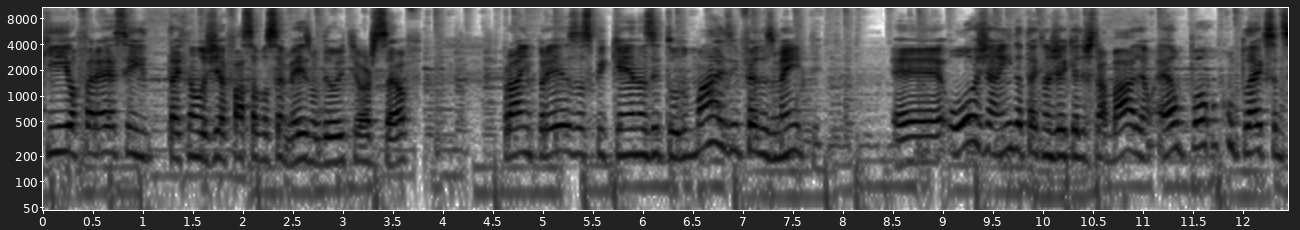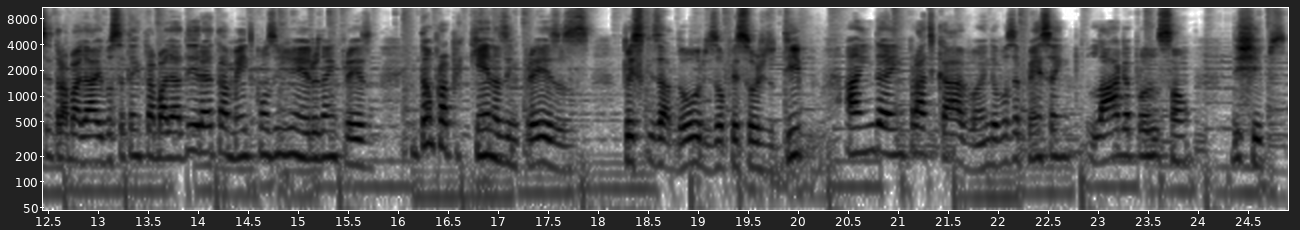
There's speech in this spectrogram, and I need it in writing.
que oferece tecnologia faça você mesmo, do it yourself, para empresas pequenas e tudo. Mas, infelizmente, é, hoje ainda a tecnologia que eles trabalham é um pouco complexa de se trabalhar e você tem que trabalhar diretamente com os engenheiros da empresa. Então, para pequenas empresas, pesquisadores ou pessoas do tipo, ainda é impraticável. Ainda você pensa em larga produção de chips.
